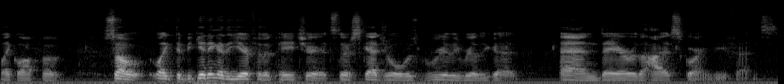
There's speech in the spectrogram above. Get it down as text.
like off of. So, like the beginning of the year for the Patriots, their schedule was really, really good, and they are the highest scoring defense.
